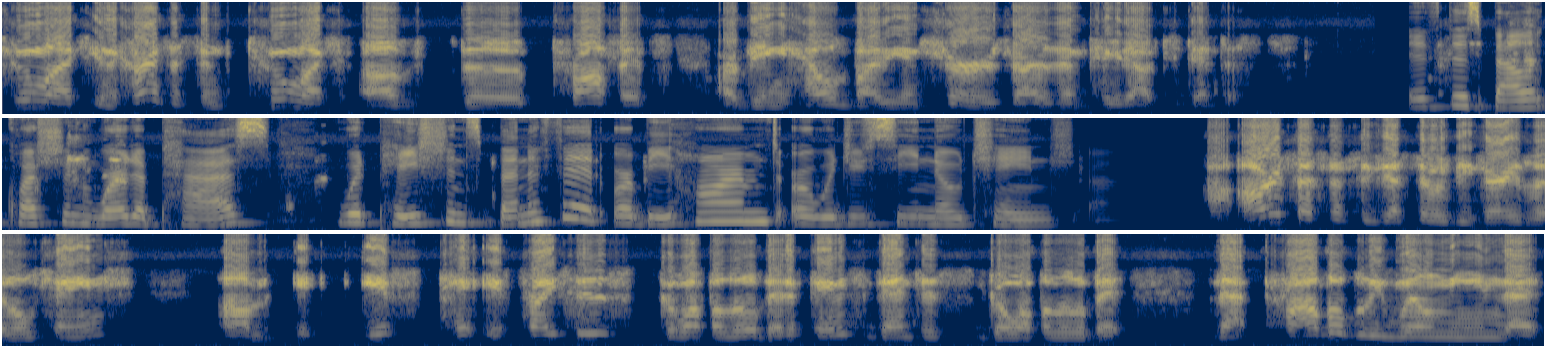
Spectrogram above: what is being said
too much in the current system, too much of the profits are being held by the insurers rather than paid out to dentists. If this ballot question were to pass, would patients benefit or be harmed, or would you see no change? Our assessment suggests there would be very little change. Um, if if prices go up a little bit, if payments to dentists go up a little bit, that probably will mean that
